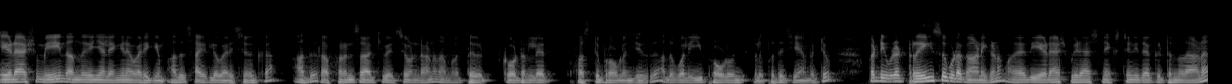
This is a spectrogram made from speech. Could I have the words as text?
എ ഡാഷും എയും തന്നു കഴിഞ്ഞാൽ എങ്ങനെ വരയ്ക്കും? അത് സൈഡിൽ വരച്ച് വെക്കുക. അത് റെഫറൻസ് ആക്കി വെച്ചുകൊണ്ടാണ് നമ്മൾ തേർഡ് ക്വാർട്ടറിലെ ഫസ്റ്റ് പ്രോബ്ലം ചെയ്തത്. അതുപോലെ ഈ പ്രോബ്ലം എളുപ്പത്തിൽ ചെയ്യാൻ പറ്റും. ബട്ട് ഇവിടെ ട്രേസ് കൂടെ കാണിക്കണം. അതായത് എ ഡാഷ് ബി ഡാഷിന് എക്സ്റ്റെൻഡ് ചെയ്താൽ കിട്ടുന്നതാണ്.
